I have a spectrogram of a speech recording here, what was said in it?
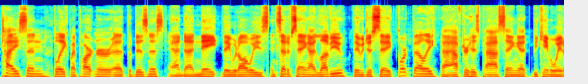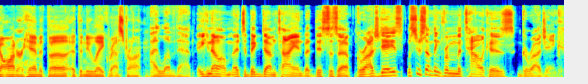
Tyson, Blake, my partner at the business, and uh, Nate, they would always, instead of saying "I love you," they would just say "pork belly." Uh, after his passing, it became a way to honor him at the at the New Lake restaurant. I love that. You know, um, it's a big dumb tie-in, but this is a Garage Days. Let's do something from Metallica's Garage Inc.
